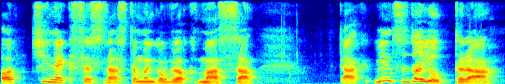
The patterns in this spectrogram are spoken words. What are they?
odcinek 16 mojego Vlogmasa. Tak, więc do jutra.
